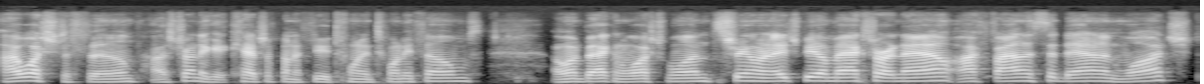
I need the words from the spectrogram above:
I watched a film. I was trying to get catch up on a few 2020 films. I went back and watched one streaming on HBO Max right now. I finally sat down and watched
